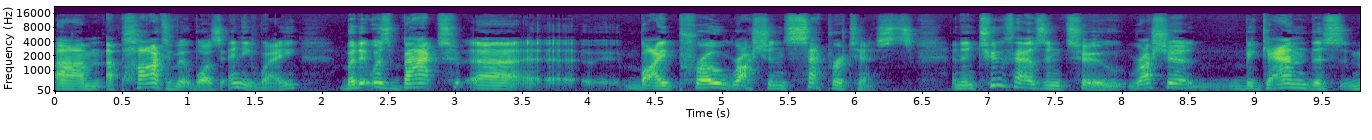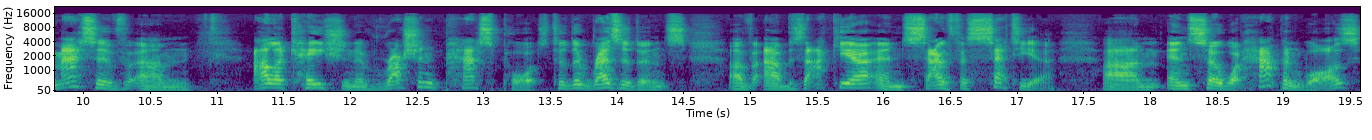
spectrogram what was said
um, a part of it was anyway, but it was backed uh, by pro Russian separatists. And in 2002, Russia began this massive. Um, allocation of Russian passports to the residents of Abkhazia and South Ossetia. Um, and so what happened was,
